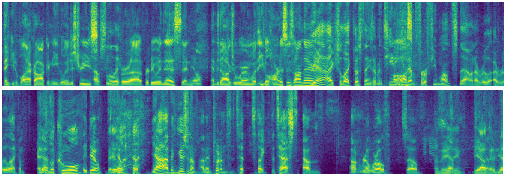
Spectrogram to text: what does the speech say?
thank you to Blackhawk and Eagle Industries Absolutely. for uh, for doing this. And Yep. and the dogs are wearing what Eagle harnesses on there. Yeah, I actually like those things. I've been teaming in Awesome. them for a few months now, and I really I really like them. and yeah. they look cool. They do. They Yep. look yeah, I've been using them. I've been putting them to, the t- to like the test out in out in real world. So amazing. Yeah, Yeah, and uh,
